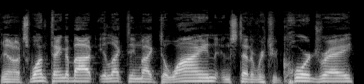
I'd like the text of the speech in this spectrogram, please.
You know, it's one thing about electing Mike DeWine instead of Richard Cordray.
